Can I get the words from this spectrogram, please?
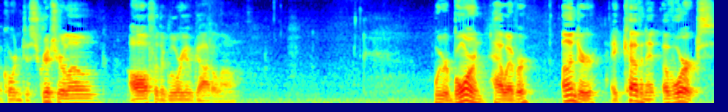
according to Scripture alone, all for the glory of God alone. We were born, however, under a covenant of works,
